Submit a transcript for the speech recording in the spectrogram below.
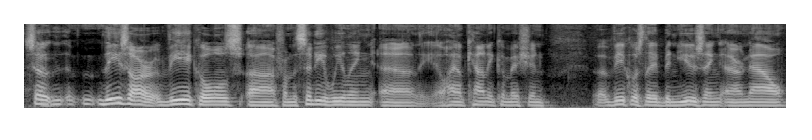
So th- these are vehicles uh, from the city of Wheeling, uh, the Ohio County Commission, uh, vehicles they've been using and are now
